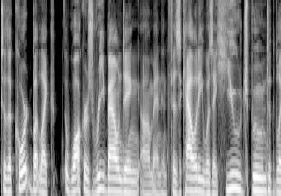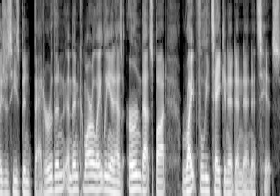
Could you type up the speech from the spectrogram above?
to the court, but like Walker's rebounding um, and, and physicality was a huge boon to the Blazers. He's been better than and then Camara lately and has earned that spot, rightfully taken it, and and it's his.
